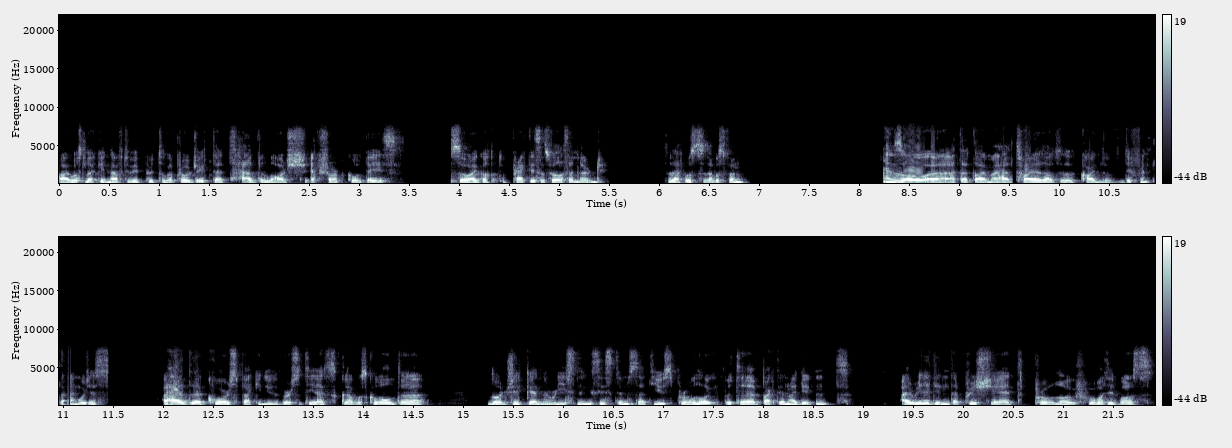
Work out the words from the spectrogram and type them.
I was lucky enough to be put on a project that had the large F sharp code base. So I got to practice as well as I learned. So that was that was fun. And so uh, at that time, I had tried out a kind of different languages. I had a course back in university that was called uh, Logic and Reasoning Systems that used Prolog, but uh, back then I didn't I really didn't appreciate Prolog for what it was.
